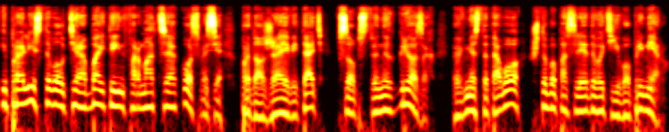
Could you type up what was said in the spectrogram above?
и пролистывал терабайты информации о космосе, продолжая витать в собственных грезах, вместо того, чтобы последовать его примеру.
